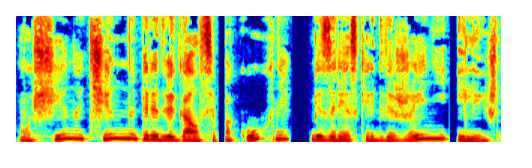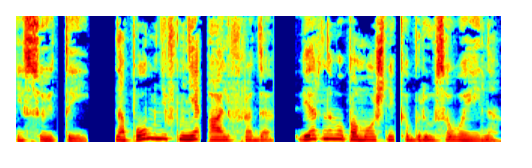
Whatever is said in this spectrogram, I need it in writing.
Мужчина чинно передвигался по кухне без резких движений и лишней суеты, напомнив мне Альфреда, верного помощника Брюса Уэйна.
